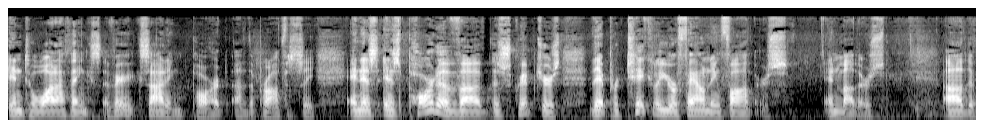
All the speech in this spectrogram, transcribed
into what I think is a very exciting part of the prophecy, and is, is part of uh, the scriptures that particularly your founding fathers and mothers, uh, the,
